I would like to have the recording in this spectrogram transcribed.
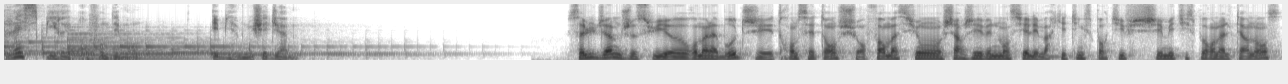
respirez profondément et bienvenue chez Jam. Salut Jam, je suis euh, Romain Labaute, j'ai 37 ans, je suis en formation chargé événementiel et marketing sportif chez Métisport en alternance.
